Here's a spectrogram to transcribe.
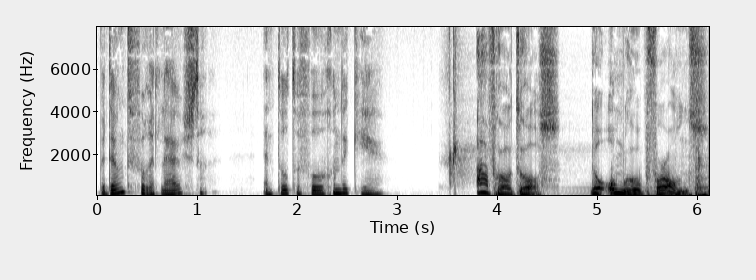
Bedankt voor het luisteren en tot de volgende keer. Afro Tros, de omroep voor ons.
